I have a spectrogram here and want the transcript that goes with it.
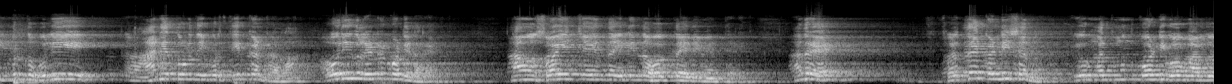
ಇಬ್ಬರದ್ದು ಹುಲಿ ಆನೆ ತುಳಿದು ಇಬ್ಬರು ತೀರ್ಕೊಂಡ್ರಲ್ಲ, ಅವರಿಗೂ ಲೆಟರ್ ಕೊಟ್ಟಿದ್ದಾರೆ. ನಾವು ಸ್ವ ಇಚ್ಛೆಯಿಂದ ಇಲ್ಲಿಂದ ಹೋಗ್ತಾ ಇದ್ದೀವಿ ಅಂತೇಳಿ. ಅಂದರೆ ಸ್ವತಃ ಕಂಡೀಷನ್ ಇವ್ರು ಮತ್ತೆ ಮುಂದೆ ಕೋರ್ಟಿಗೆ ಹೋಗಬಾರ್ದು,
